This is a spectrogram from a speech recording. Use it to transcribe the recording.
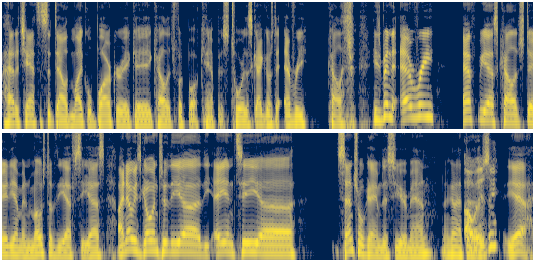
I had a chance to sit down with Michael Barker, aka College Football Campus Tour. This guy goes to every college. He's been to every FBS college stadium and most of the FCS. I know he's going to the uh, the A and T uh, Central game this year, man. I'm gonna have to, oh, is he? Yeah,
